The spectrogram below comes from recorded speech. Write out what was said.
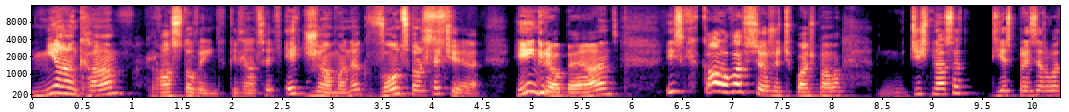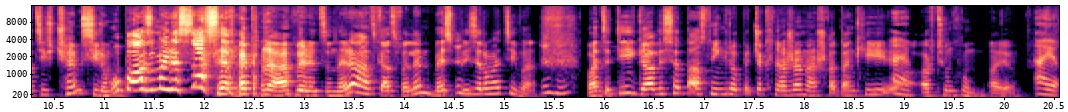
մի անգամ Ռոստով էինք գնացել, այդ ժամանակ ոնց որ թե չի եղել։ 5 րոպե անց իսկ կարող է վсё же չպաշտպանվա։ Ճիշտն ասած, ես պրեզերվատիվ չեմ սիրում, ու բարձում է սա սեռական հարաբերությունները անցկացվել են без պրեզերվատիվը։ Բայց դա գալիս է 15 րոպե ճգնաժան աշխատանքի արդյունքում, այո։ Այո,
